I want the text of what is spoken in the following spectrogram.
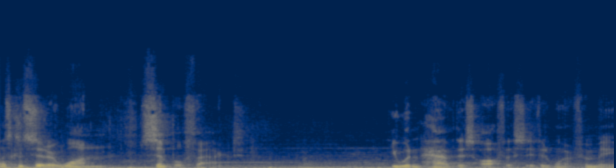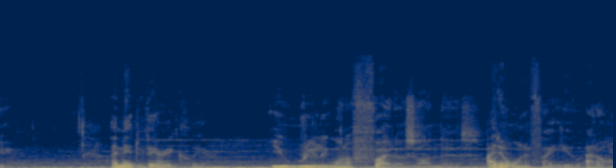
Let's consider one simple fact. You wouldn't have this office if it weren't for me. I made very clear. You really want to fight us on this? I don't want to fight you at all.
